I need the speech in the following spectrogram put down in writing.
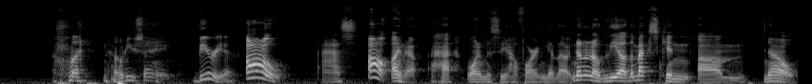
what? No. What are you saying? Birria. Oh, Ass. oh, I know. Wanted to see how far I can get that. No, no, no. The uh, the Mexican. Um, no,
